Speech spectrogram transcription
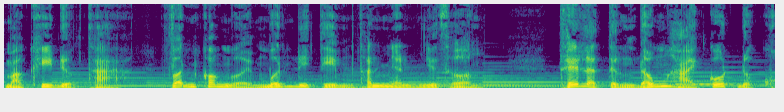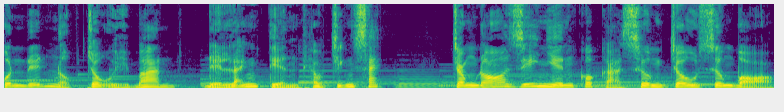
mà khi được thả vẫn có người mướn đi tìm thân nhân như thường. Thế là từng đống hài cốt được khuân đến nộp cho ủy ban để lãnh tiền theo chính sách. Trong đó dĩ nhiên có cả xương trâu, xương bò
